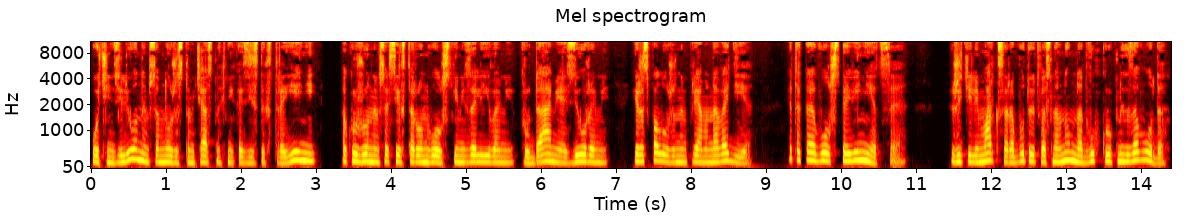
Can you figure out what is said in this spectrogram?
очень зеленым, со множеством частных неказистых строений, окруженным со всех сторон Волжскими заливами, прудами, озерами и расположенным прямо на воде. Это такая Волжская Венеция – жители Маркса работают в основном на двух крупных заводах,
